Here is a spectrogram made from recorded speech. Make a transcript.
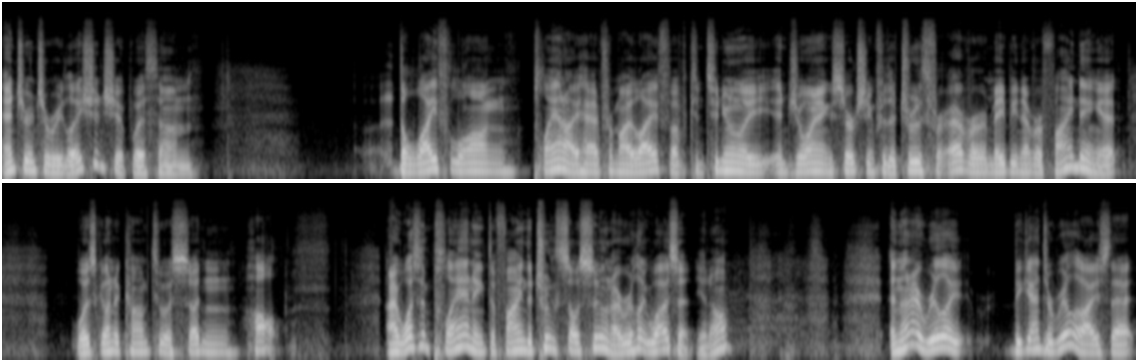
enter into relationship with him, the lifelong plan I had for my life of continually enjoying searching for the truth forever and maybe never finding it was going to come to a sudden halt. I wasn't planning to find the truth so soon. I really wasn't, you know? and then I really began to realize that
